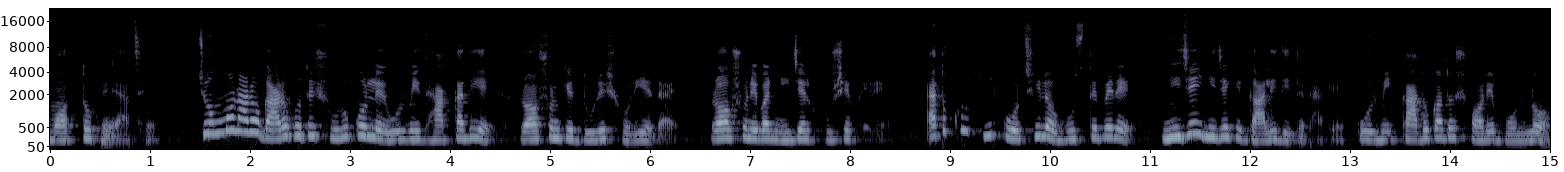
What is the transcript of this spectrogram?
মত্ত হয়ে আছে। চুম্বন আরও গাঢ় হতে শুরু করলে উর্মি ধাক্কা দিয়ে রওশনকে দূরে সরিয়ে দেয়। রওশন এবার নিজের হুঁশে ফেরে। এতক্ষণ কি করছিল বুঝতে পেরে নিজেই নিজেকে গালি দিতে থাকে। উর্মি কাঁদো কাঁদো স্বরে বলল,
